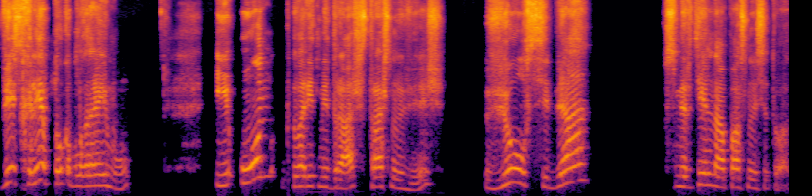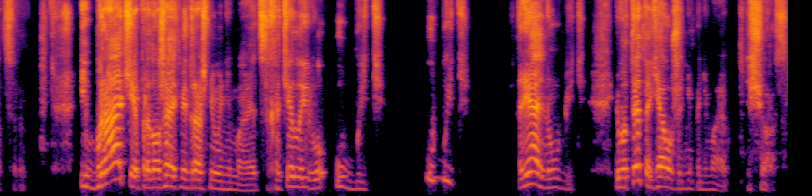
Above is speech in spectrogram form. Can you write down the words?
весь хлеб только благодаря ему. И он, говорит Мидраш, страшную вещь, ввел себя в смертельно опасную ситуацию. И братья, продолжает Мидраш, не унимается, хотела его убить. Убить. Реально убить. И вот это я уже не понимаю. Еще раз.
